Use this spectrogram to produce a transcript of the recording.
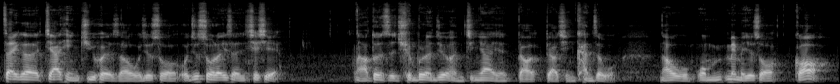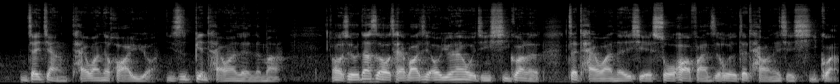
在一个家庭聚会的时候，我就说我就说了一声谢谢，然后顿时全部人就很惊讶的表表情看着我，然后我我妹妹就说 “go”。你在讲台湾的华语哦？你是变台湾人了吗？哦，所以那时候才发现哦，原来我已经习惯了在台湾的一些说话方式，或者在台湾的一些习惯。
